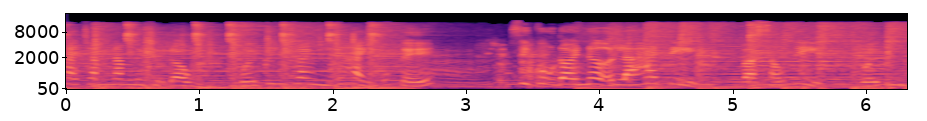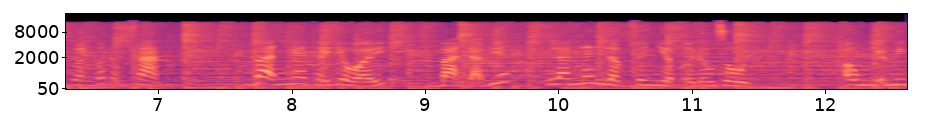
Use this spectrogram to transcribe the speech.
250 triệu đồng với kinh doanh lữ hành quốc tế. Dịch vụ đòi nợ là 2 tỷ và 6 tỷ với kinh doanh bất động sản. Bạn nghe thấy điều ấy, bạn đã biết là nên lập doanh nghiệp ở đâu rồi. Ông Nguyễn Minh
